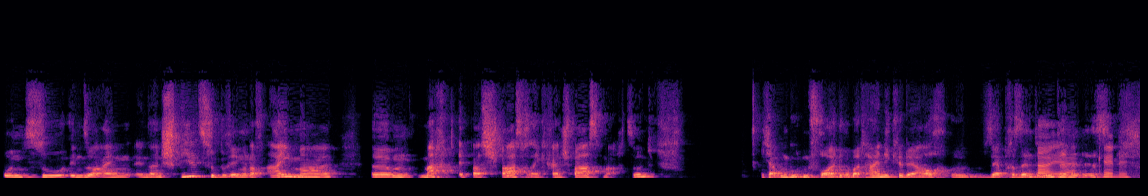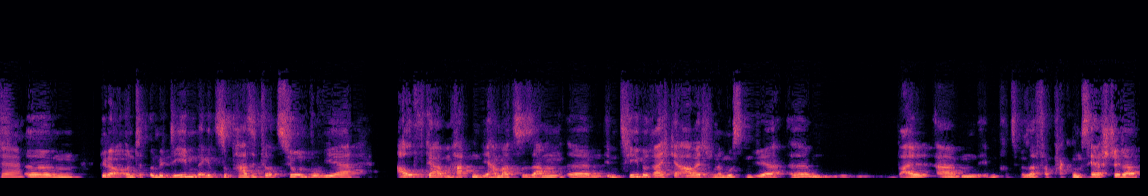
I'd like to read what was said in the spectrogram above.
und zu in so ein in ein Spiel zu bringen und auf einmal ähm, macht etwas Spaß, was eigentlich keinen Spaß macht. Und ich habe einen guten Freund, Robert Heinecke, der auch äh, sehr präsent im ah, Internet ja, ist. Kenn ich, ja. Ähm, genau, und, und mit dem, da gibt es so ein paar Situationen, wo wir Aufgaben hatten. Wir haben mal zusammen ähm, im Teebereich gearbeitet und da mussten wir ähm, weil ähm, im Prinzip unser Verpackungshersteller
